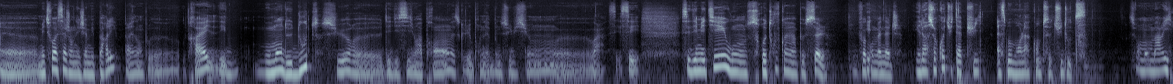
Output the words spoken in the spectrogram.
mais tu vois, ça, j'en ai jamais parlé, par exemple, au travail, des moments de doute sur euh, des décisions à prendre, est-ce que je vais prendre la bonne solution euh, Voilà, C'est- des métiers où on se retrouve quand même un peu seul, une fois qu'on manage. Et alors sur quoi tu t'appuies à ce moment-là quand tu doutes? Sur mon mari.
